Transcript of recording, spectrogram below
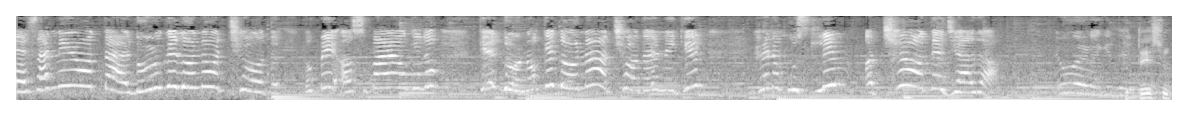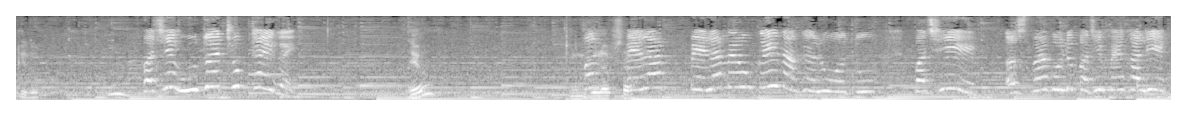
ऐसा नहीं होता है दोनों के दोनों अच्छे होते हैं। तो फिर अस्मा એવું કીધું કે दोनों के दोनों अच्छे होते हैं लेकिन है ना मुस्लिम अच्छे होते हैं ज्यादा કીધું તો તે શું કીધું પછી હું તો ચૂપ થઈ ગઈ એવું અને ગુલાબ સર પહેલા પહેલા મેં હું કઈ નાખેલું હતું પછી અસમર બોલ્યું પછી મેં ખાલી એક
